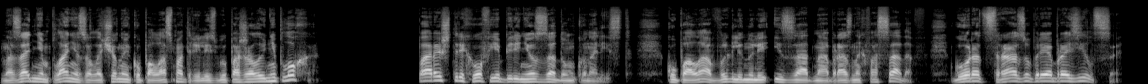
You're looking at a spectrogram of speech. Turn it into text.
«На заднем плане золоченые купола смотрелись бы, пожалуй, неплохо». Парой штрихов я перенес задумку на лист. Купола выглянули из-за однообразных фасадов. Город сразу преобразился.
